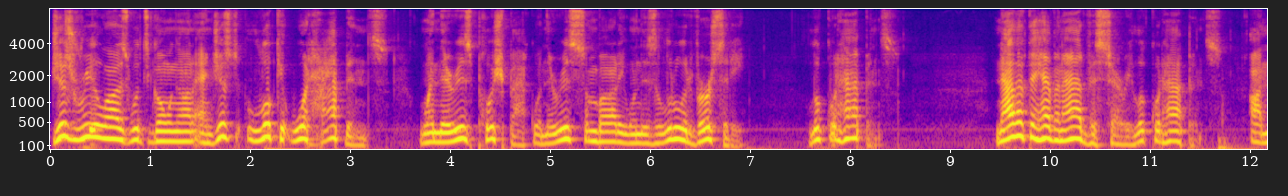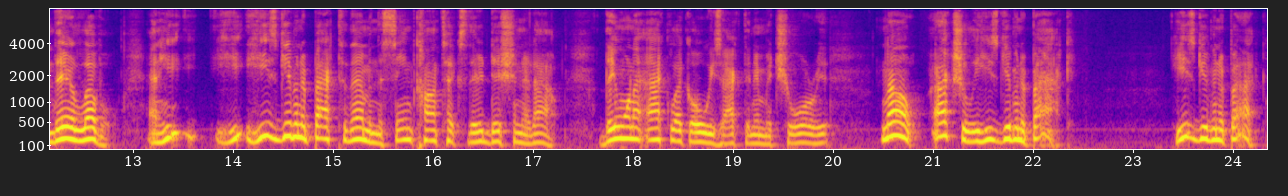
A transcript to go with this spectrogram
Just realize what's going on and just look at what happens when there is pushback, when there is somebody, when there's a little adversity. Look what happens. Now that they have an adversary, look what happens on their level. And he, he he's giving it back to them in the same context they're dishing it out. They want to act like, oh, acting immature. No, actually, he's giving it back. He's giving it back.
